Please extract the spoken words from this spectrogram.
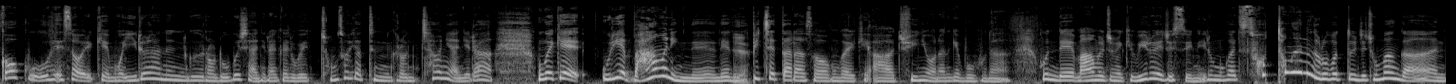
꺼고 해서 이렇게 뭐 일을 하는 그런 로봇이 아니라 그러니까 왜 청소기 같은 그런 차원이 아니라 뭔가 이렇게 우리의 마음을 읽는 내 예. 눈빛에 따라서 뭔가 이렇게 아 주인이 원하는 게 뭐구나 혹은 내 마음을 좀 이렇게 위로해 줄 수 있는 이런 뭔가 소통하는 로봇도 이제 조만간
